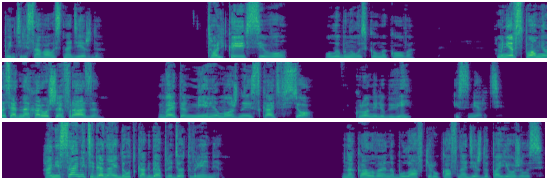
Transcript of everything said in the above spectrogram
поинтересовалась Надежда. Только и всего, улыбнулась Калмыкова. Мне вспомнилась одна хорошая фраза. В этом мире можно искать все, кроме любви и смерти. Они сами тебя найдут, когда придет время. Накалывая на булавке рукав, Надежда поежилась.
